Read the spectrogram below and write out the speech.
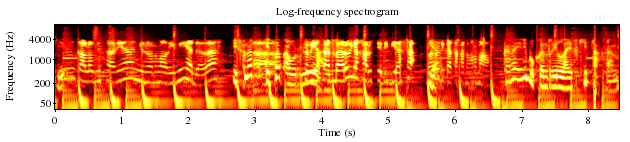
Mm, kalau misalnya new normal ini adalah it's not Eh, it's not our real kebiasaan life. baru yang harus jadi biasa baru Iya. dikatakan normal. Karena ini bukan real life kita kan?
